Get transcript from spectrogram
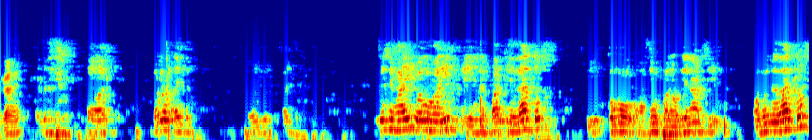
Acá, ¿eh? No, no, ahí está. Ahí está. Entonces ahí vamos a ir en la parte de datos, ¿sí? ¿Cómo hacemos para ordenar? ¿sí? Vamos a ir a datos,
